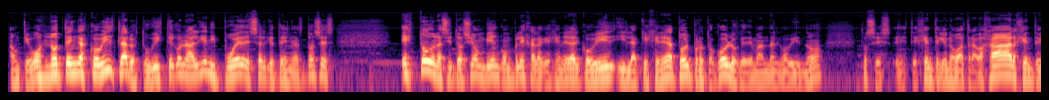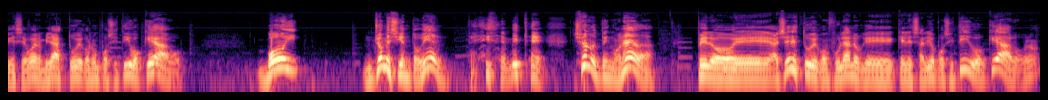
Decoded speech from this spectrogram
aunque vos no tengas COVID, claro, estuviste con alguien y puede ser que tengas. Entonces, es toda una situación bien compleja la que genera el COVID y la que genera todo el protocolo que demanda el COVID, ¿no? Entonces, este, gente que no va a trabajar, gente que dice, bueno, mirá, estuve con un positivo, ¿qué hago? Voy, yo me siento bien, te dicen, ¿viste? Yo no tengo nada, pero eh, ayer estuve con fulano que, que, le salió positivo, ¿qué hago, no?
